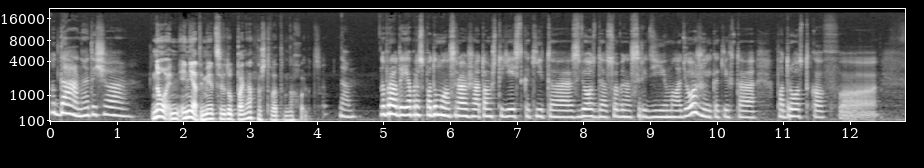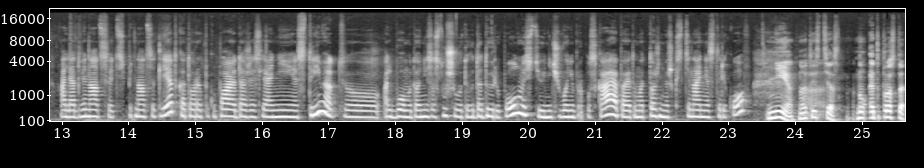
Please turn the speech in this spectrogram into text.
Ну да, но это еще. Ну, нет, имеется в виду, понятно, что в этом находится. Да. Ну, правда, я просто подумала сразу же о том, что есть какие-то звезды, особенно среди молодежи и каких-то подростков, э, а-ля 12-15 лет, которые покупают, даже если они стримят э, альбомы, то они заслушивают их до дыры полностью, ничего не пропуская, поэтому это тоже немножко стенание стариков. Нет, ну это а. естественно. Ну, это просто...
